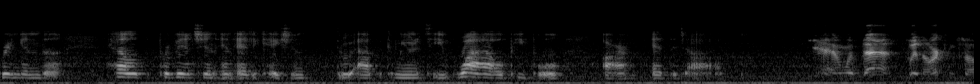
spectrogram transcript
bringing the health prevention and education throughout the community while people are at the job. Yeah, and with that, with Arkansas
